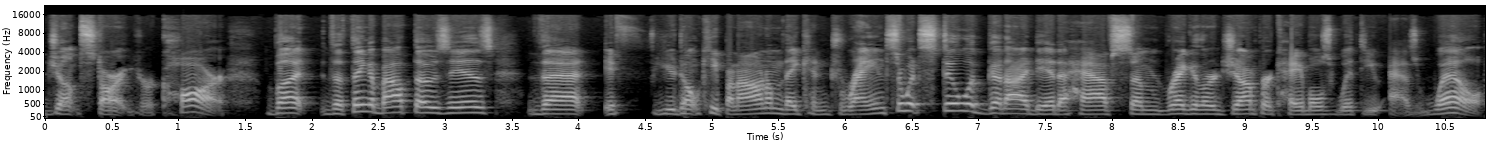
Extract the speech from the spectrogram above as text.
jump start your car. But the thing about those is that if you don't keep an eye on them, they can drain. So it's still a good idea to have some regular jumper cables with you as well.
